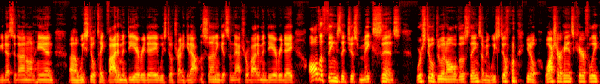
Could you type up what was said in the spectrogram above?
budesonide on hand. Uh, we still take vitamin D every day. We still try to get out in the sun and get some natural vitamin D every day. All the things that just make sense we're still doing all of those things. I mean, we still, you know, wash our hands carefully.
